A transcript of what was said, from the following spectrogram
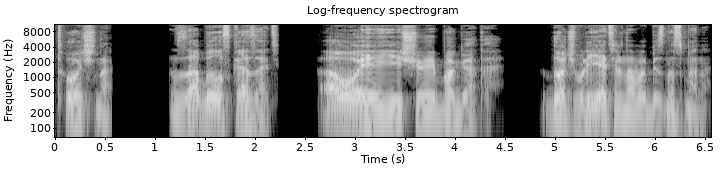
Точно. Забыл сказать. Аоя еще и богата. Дочь влиятельного бизнесмена.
